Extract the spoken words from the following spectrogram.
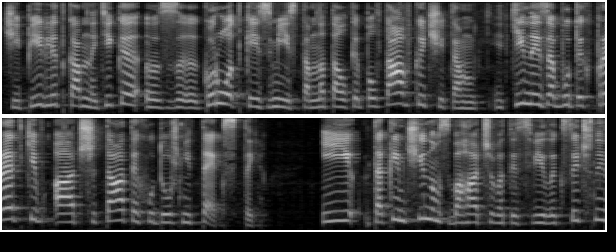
Чи підліткам не тільки е, з короткий зміст там Наталки Полтавки, чи там тіней забутих предків, а читати художні тексти. І таким чином збагачувати свій лексичний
